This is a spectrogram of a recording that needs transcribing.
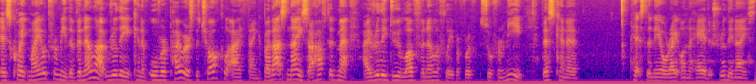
is quite mild for me. The vanilla really kind of overpowers the chocolate, I think. But that's nice. I have to admit, I really do love vanilla flavour. For, so for me, this kind of hits the nail right on the head. It's really nice.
